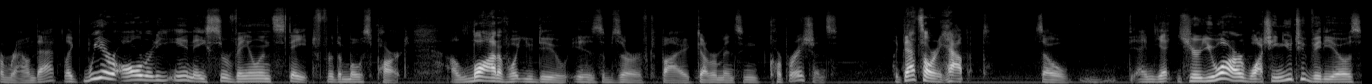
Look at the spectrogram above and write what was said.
around that. Like, we are already in a surveillance state for the most part. A lot of what you do is observed by governments and corporations. Like, that's already happened. So, and yet here you are watching YouTube videos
